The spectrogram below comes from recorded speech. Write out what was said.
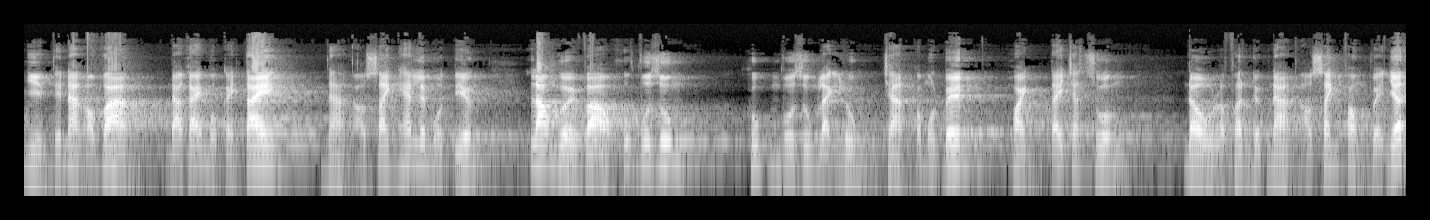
Nhìn thấy nàng áo vàng đã gãy một cánh tay, Nàng áo xanh hét lên một tiếng, Lao người vào khúc vô dung. Khúc vô dung lạnh lùng tràn có một bên, Hoành tay chặt xuống. Đầu là phần được nàng áo xanh phòng vệ nhất.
